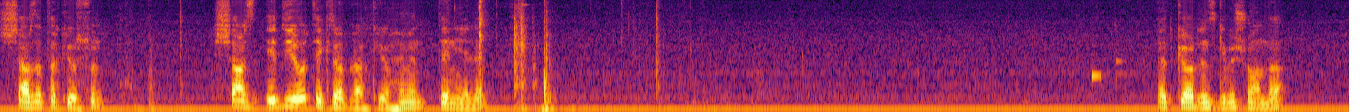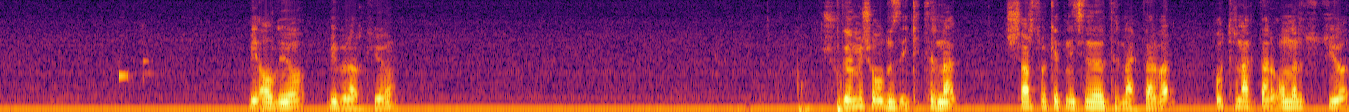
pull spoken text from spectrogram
şarja takıyorsun. Şarj ediyor tekrar bırakıyor. Hemen deneyelim. Evet gördüğünüz gibi şu anda bir alıyor bir bırakıyor. Şu görmüş olduğunuz iki tırnak şarj soketinin içinde de tırnaklar var. O tırnaklar onları tutuyor.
